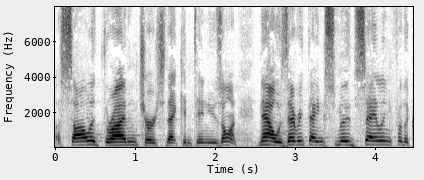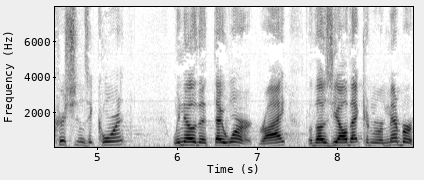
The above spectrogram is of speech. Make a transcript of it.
a solid, thriving church that continues on. Now, was everything smooth sailing for the Christians at Corinth? We know that they weren't, right? For those of y'all that can remember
